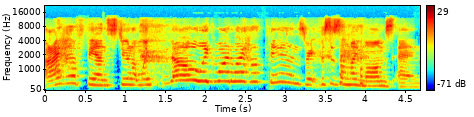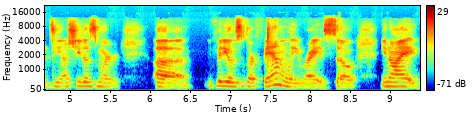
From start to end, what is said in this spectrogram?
I have fans too, and I'm like, no, like, why do I have fans? Right. This is on my mom's end. You know, she does more uh videos with our family, right? So, you know, I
